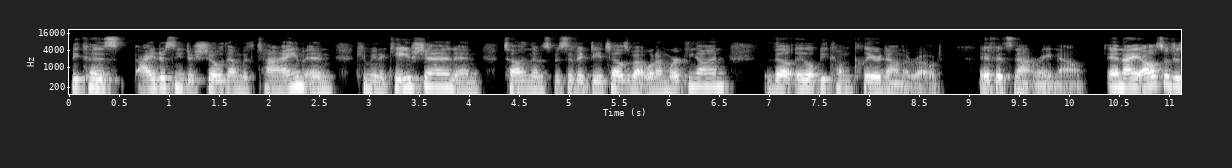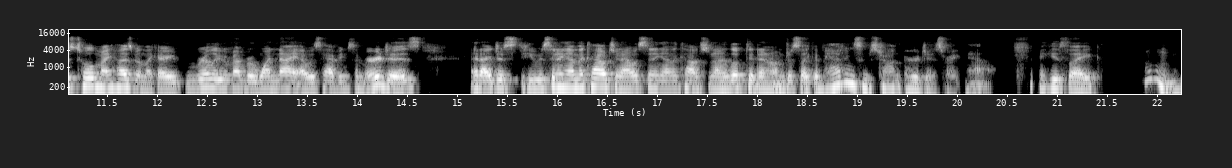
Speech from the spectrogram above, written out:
because I just need to show them with time and communication and telling them specific details about what I'm working on. They'll, it'll become clear down the road if it's not right now and I also just told my husband, like, I really remember one night I was having some urges and I just, he was sitting on the couch and I was sitting on the couch and I looked at him. I'm just like, I'm having some strong urges right now. And he's like, hmm.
